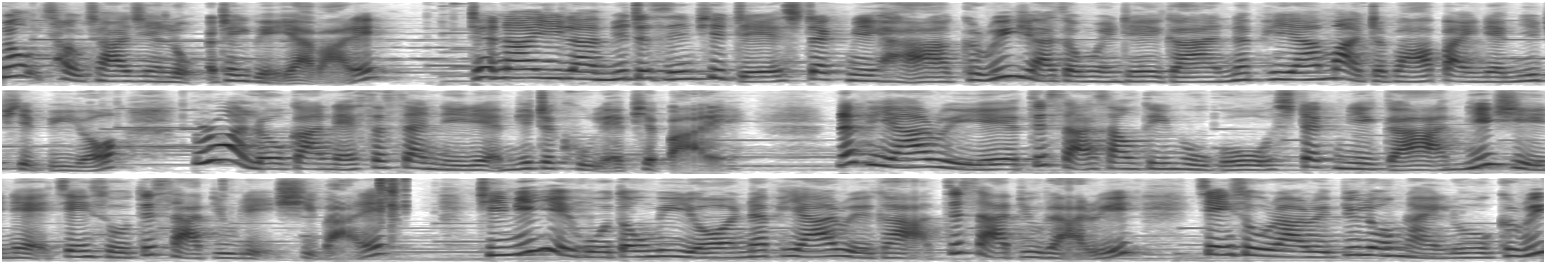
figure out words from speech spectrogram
လှုပ်ခြောက်ခြားခြင်းလို့အဓိပ္ပာယ်ရပါတယ်။ ဒဏ္ဍာရီလာမြစ်တစင်းဖြစ်တဲ့ stack မြစ်ဟာဂရိရာဇဝင်တဲကနဖျားမှတပားပိုင်တဲ့မြစ်ဖြစ်ပြီးတော့ပရလောကနဲ့ဆက်ဆက်နေတဲ့မြစ်တစ်ခုလည်းဖြစ်ပါတယ်။နတ်ဖျားတွေရဲ့တစ္ဆာဆောင်သိမှုကို stack မြစ်ကမြစ်ရည်နဲ့ကျိန်ဆိုတစ္ဆာပြုလေရှိပါတယ်။ဒီမြစ်ရည်ကိုသုံးပြီးတော့နတ်ဖျားတွေကတစ္ဆာပြုတာတွေကျိန်ဆိုတာတွေပြုလုပ်နိုင်လို့ဂရိ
